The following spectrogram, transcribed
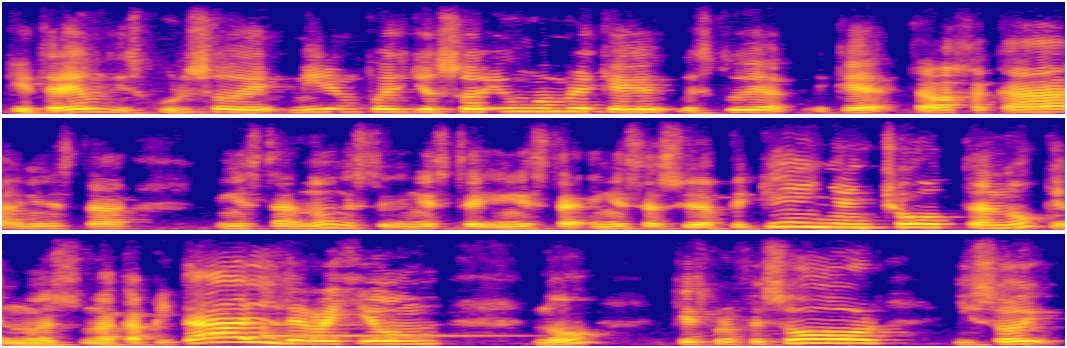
que trae un discurso de, miren, pues yo soy un hombre que estudia, que trabaja acá en esta, en esta, ¿no? En, este, en, este, en, esta, en esta ciudad pequeña, en Chota, ¿no? Que no es una capital de región, ¿no? Que es profesor y soy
